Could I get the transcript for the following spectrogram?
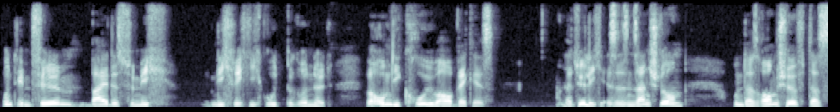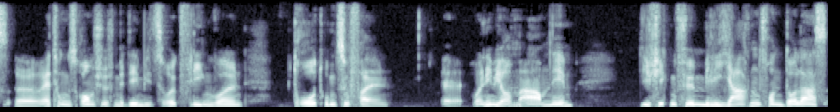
und im Film beides für mich nicht richtig gut begründet. Warum die Crew überhaupt weg ist. Natürlich, es ist ein Sandsturm und das Raumschiff, das äh, Rettungsraumschiff, mit dem die zurückfliegen wollen, droht umzufallen. Äh, wollen die mich auf den Arm nehmen? die schicken für Milliarden von Dollars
